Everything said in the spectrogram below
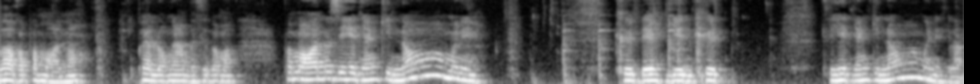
ว่ากับประมอนเนาะเพื่อนโรงงานไปซื้อประมอนประมอนว่าสิเฮ็ดยังกินเนาะมื้อนี้ คือเด้ยืนคือสิเฮ็ดหยังกินเนาะมื้อนี้สิล่ะ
